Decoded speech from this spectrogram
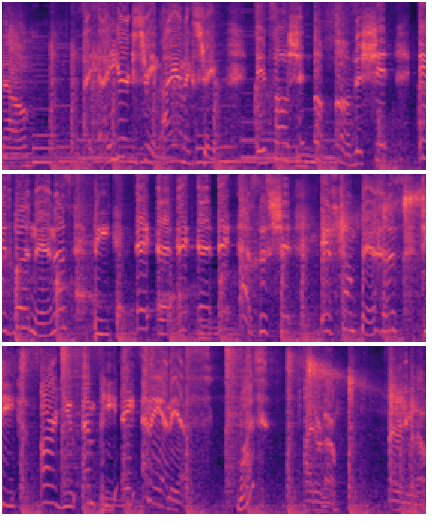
Don't know. I, I, you're extreme. I am extreme. It's all shit. Uh uh. This shit is bananas. B A N A N A S. This shit is Trumpanas. T R U M P A N A N A S. What? I don't know. I don't even know.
